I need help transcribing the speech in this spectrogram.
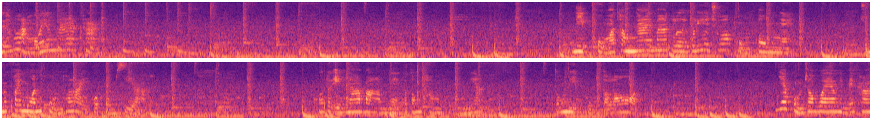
ยข้างหลังมาไว้ข้างหน้าค่ะหนีบผมมาทำง่ายมากเลยก็เรียกชอบผมตรงไงฉันไม่ค่อยม้วนผมเท่าไหร่กลัวผมเสีย เพราะตัวเองหน้าบานไงก็ต้องทำผมเนี่ย ต้องหนีบผมตลอด เนี่ยผมจะแววเห็นไหมคะ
